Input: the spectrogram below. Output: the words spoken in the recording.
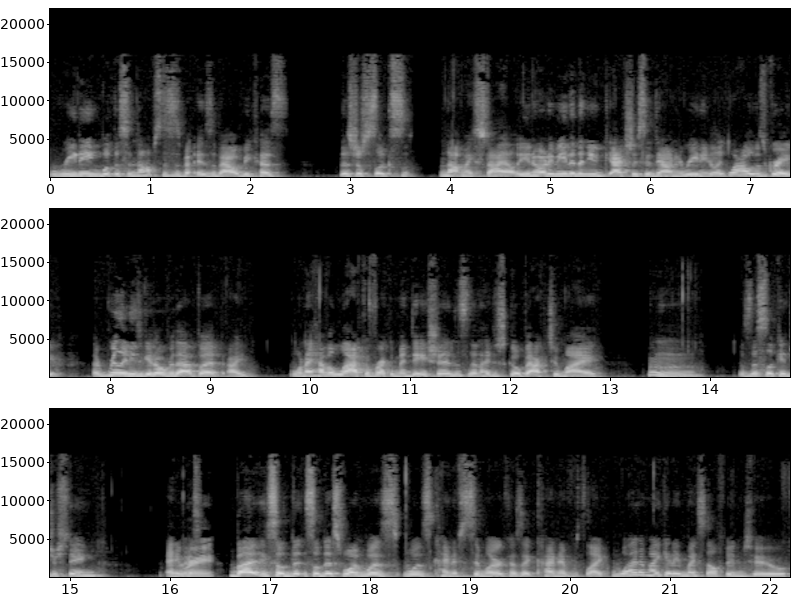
reading what the synopsis is is about because this just looks not my style. You know what I mean? And then you actually sit down and read it, and you're like, wow, it was great. I really need to get over that, but I when I have a lack of recommendations, then I just go back to my hmm, does this look interesting? Anyways, Right. but so th- so this one was was kind of similar because it kind of was like, what am I getting myself into?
